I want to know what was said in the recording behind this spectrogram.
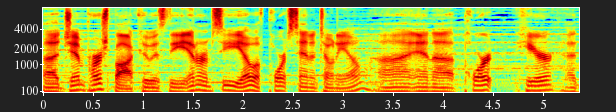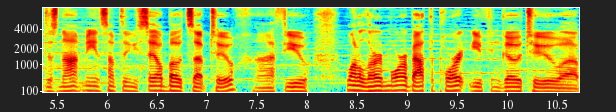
uh, Jim Perschbach, who is the interim CEO of Port San Antonio. Uh, and Port here uh, does not mean something you sail boats up to. Uh, if you want to learn more about the port, you can go to uh,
